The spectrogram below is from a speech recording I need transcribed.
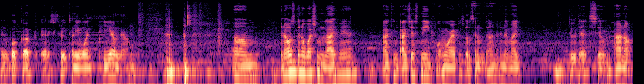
and woke up and it's 3.21 p.m. now. Um, and I was gonna watch some live, man. I can. I just need four more episodes and I'm done, and I might do that soon. I don't know.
